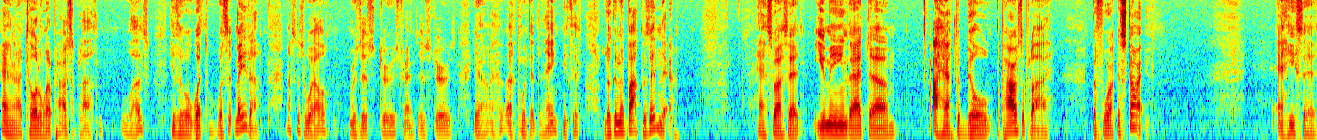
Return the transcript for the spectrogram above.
And I told him what a power supply was. He said, Well, what, what's it made of? I says, Well, resistors, transistors. You know, I went at the name. He says, Look in the box, it's in there. And so I said, You mean that um, I have to build a power supply before I can start? And he said,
